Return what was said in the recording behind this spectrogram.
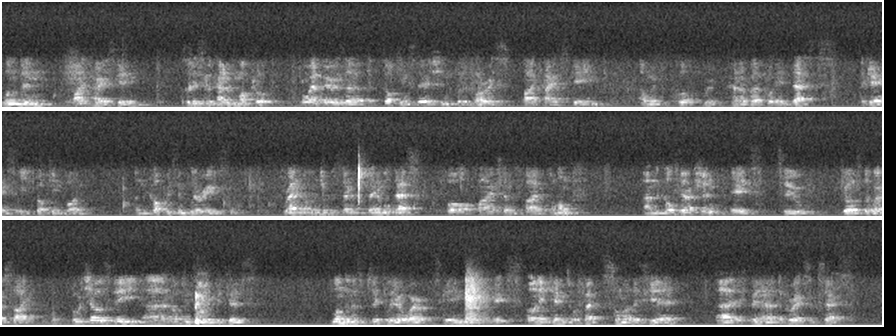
London hire scheme. So this is a kind of mock-up. What we have here is a, docking station for the Boris bike hire scheme, and we've, put, we've kind of uh, put in desks against each docking point. And the copy simply reads, rent 100% sustainable desk for 5.75 a month. And the call to action is to go to the website. So we chose the uh, docking scheme because London is particularly aware of the scheme. It's only came into effect summer this year. Uh, it's been a, a, great success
